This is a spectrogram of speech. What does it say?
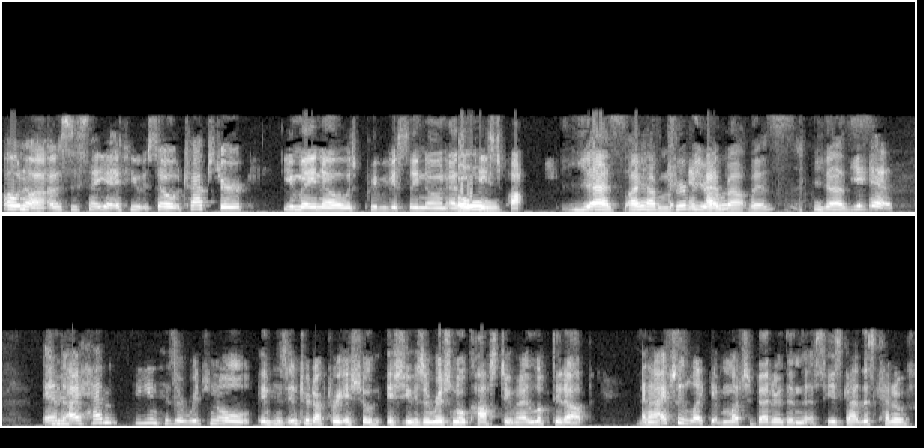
Oh no, I was just saying, yeah. If you so Trapster, you may know was previously known as Oh. Paste Pop. Yes, I have Um, trivia I was- about this. Yes. Yes. And I hadn't seen his original in his introductory issue issue his original costume, and I looked it up, and I actually like it much better than this. He's got this kind of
